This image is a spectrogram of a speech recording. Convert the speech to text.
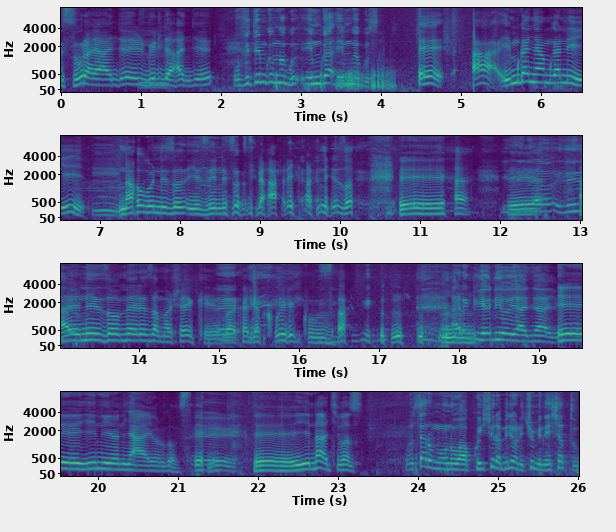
Isura yanjye ijwi ryanjye ufite imbwa imwe gusa? Imbwa nyambwa ni iyi? Naho ubundi izindi zo zirahari hari n'izo eh, eh, hari n'izo mpereza amasheke bakajya kubikuza. Ariko iyo niyo yanyayo Eh, iyi niyo nyayo rwose. Eh. Eh, iyi nta kibazo. Ubusa hari umuntu wakwishyura miliyoni cumi n'eshatu.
